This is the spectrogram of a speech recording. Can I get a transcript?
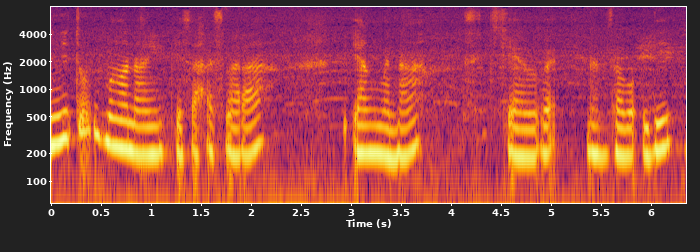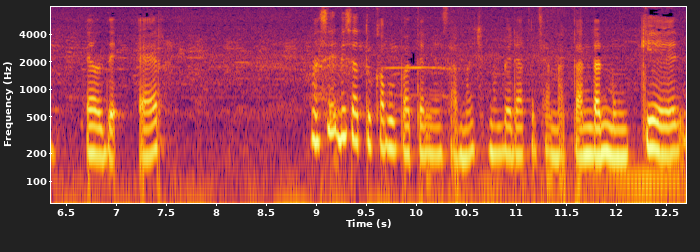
ini tuh mengenai kisah asmara yang mana si cewek dan cowok ini LDR masih di satu kabupaten yang sama cuma beda kecamatan. Dan mungkin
